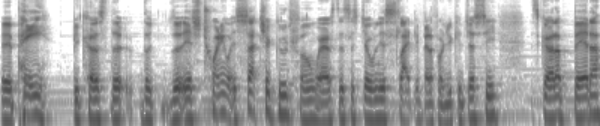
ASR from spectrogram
uh, pay because the, the, the Edge 20 is such a good phone, whereas this is only a slightly better phone. You can just see it's got a better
